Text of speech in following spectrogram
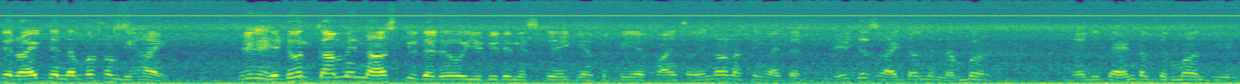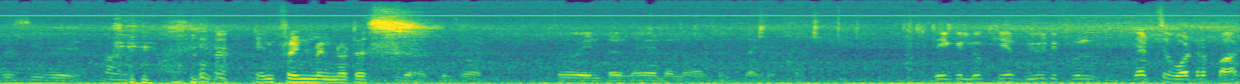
They do, you know, they write the number from behind. Really? They don't come and ask you that, oh, you did a mistake, you have to pay a fine, something. No, nothing like that. They just write down the number, and at the end of the month, you will receive a Infringement notice. that is what. So internet and all things like that. Take a look here, beautiful. That's a water park.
